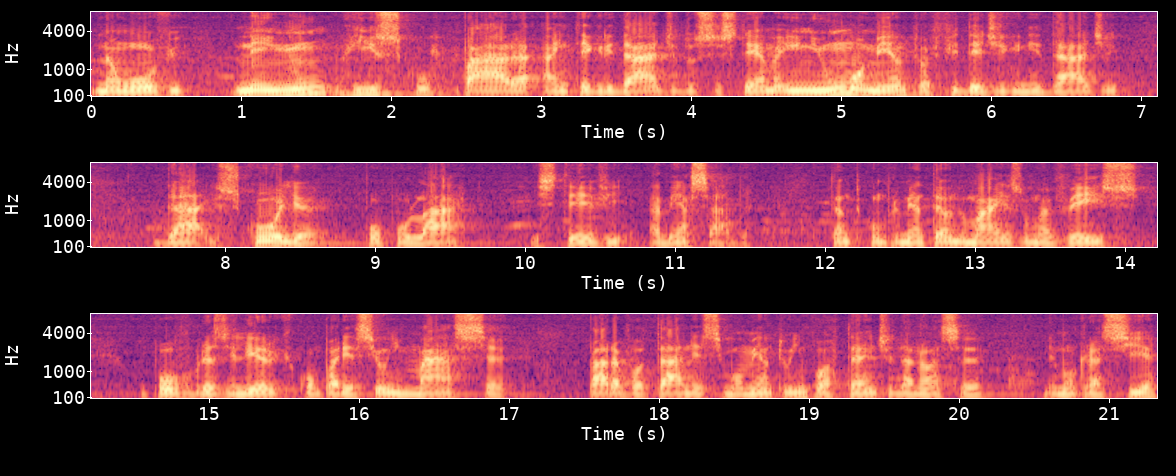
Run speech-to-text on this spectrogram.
não houve nenhum risco para a integridade do sistema, em nenhum momento a fidedignidade da escolha popular esteve ameaçada. Tanto cumprimentando mais uma vez o povo brasileiro que compareceu em massa para votar nesse momento importante da nossa democracia,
